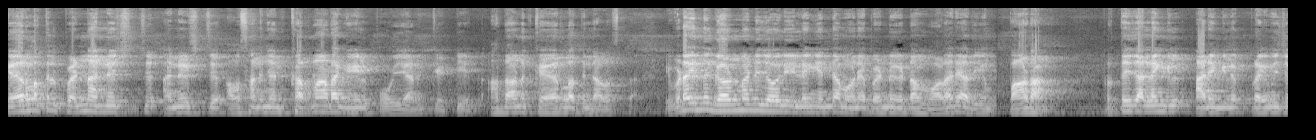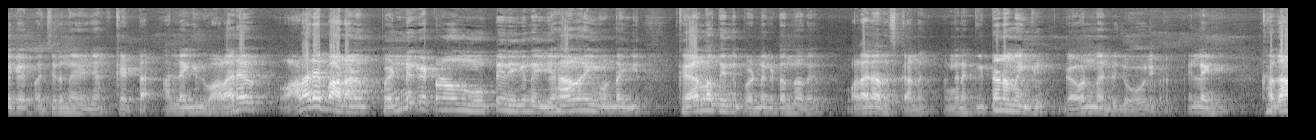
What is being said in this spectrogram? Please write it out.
കേരളത്തിൽ പെണ്ണ് അന്വേഷിച്ച് അന്വേഷിച്ച് അവസാനം ഞാൻ കർണാടകയിൽ പോയാണ് കെട്ടിയത്. അതാണ് കേരളത്തിന്റെ അവസ്ഥ. ഇവിടെ ഇന്ന് ഗവൺമെന്റ് ജോലി ഇല്ലെങ്കിൽ എന്റെ മോനെ പെണ്ണ് കിട്ടാൻ വളരെയധികം പാടാണ്. പ്രത്യേകിച്ച് അല്ലെങ്കിൽ ആരെങ്കിലും പ്രേമിച്ചൊക്കെ വെച്ചിരുന്നു കഴിഞ്ഞാൽ കെട്ട. അല്ലെങ്കിൽ വളരെ വളരെ പാടാണ്. പെണ്ണ് കെട്ടണമെന്ന് മുട്ടി നിൽക്കുന്ന യാമനയും ഉണ്ടെങ്കിൽ കേരളത്തിൽ നിന്ന് പെണ്ണ് കിട്ടുന്നത് വളരെ റിസ്ക്കാണ്. അങ്ങനെ കിട്ടണമെങ്കിൽ ഗവൺമെന്റ് ജോലി വേണം. ഇല്ലെങ്കിൽ ഖദാ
